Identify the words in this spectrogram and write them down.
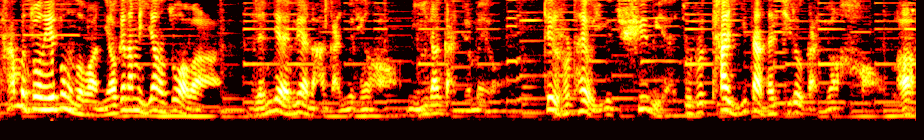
他们做那些动作吧，你要跟他们一样做吧，人家练的还感觉挺好，你一点感觉没有。这个时候他有一个区别，就是说他一旦他肌肉感觉好了。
